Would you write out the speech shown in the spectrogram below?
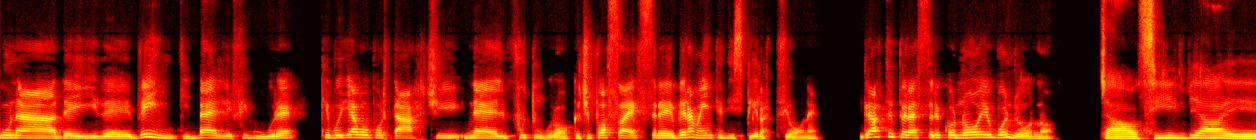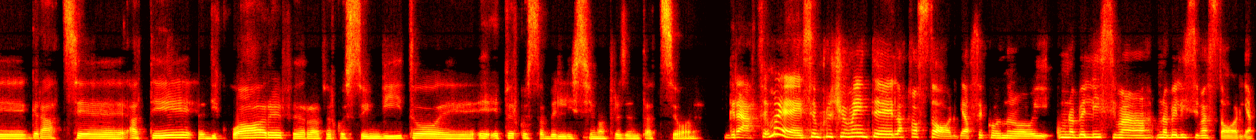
una delle 20 belle figure che vogliamo portarci nel futuro, che ci possa essere veramente di ispirazione. Grazie per essere con noi e buongiorno. Ciao Silvia e grazie a te di cuore per, per questo invito e, e per questa bellissima presentazione. Grazie, ma è semplicemente la tua storia, secondo noi, una bellissima, una bellissima storia.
